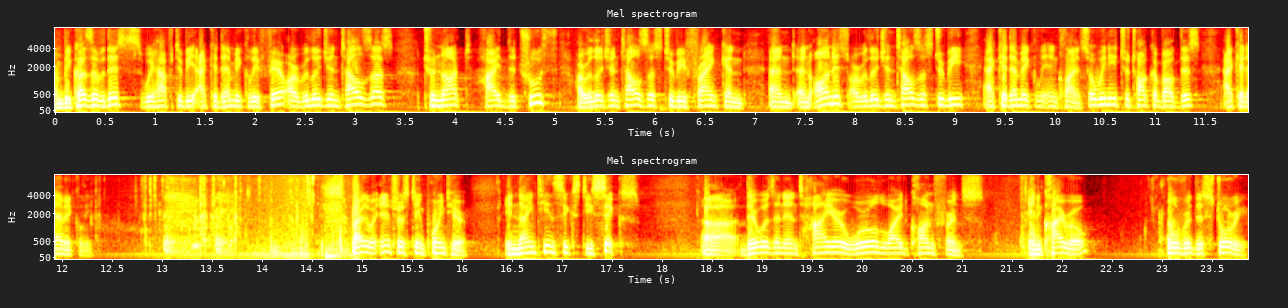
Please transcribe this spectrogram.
And because of this, we have to be academically fair. Our religion tells us to not hide the truth. Our religion tells us to be frank and, and, and honest. Our religion tells us to be academically inclined. So we need to talk about this academically. By the way, interesting point here. In 1966, uh, there was an entire worldwide conference in Cairo over this story.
